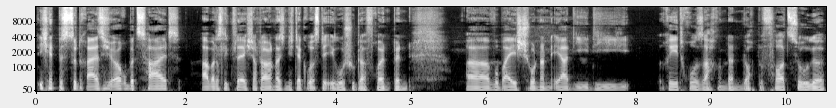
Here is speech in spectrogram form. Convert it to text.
ich hätte bis zu 30 Euro bezahlt, aber das liegt vielleicht auch daran, dass ich nicht der größte Ego-Shooter-Freund bin. Äh, wobei ich schon dann eher die, die Retro-Sachen dann doch bevorzuge.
